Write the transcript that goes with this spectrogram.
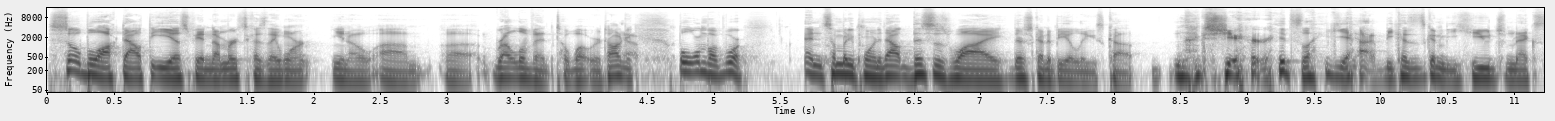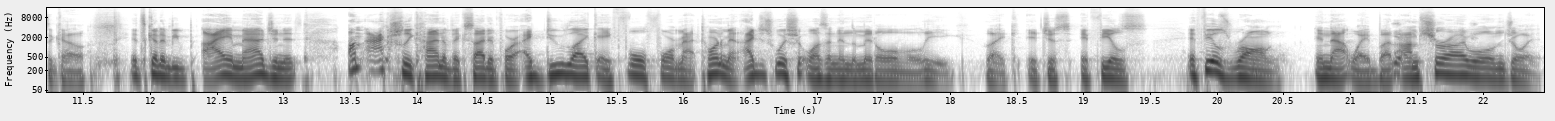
so blocked out the ESPN numbers because they weren't you know um, uh, relevant to what we're talking. But one by four, And somebody pointed out this is why there's going to be a Leagues Cup next year. It's like, yeah, because it's going to be huge in Mexico. It's going to be, I imagine it. I'm actually kind of excited for it. I do like a full format tournament. I just wish it wasn't in the middle of a league. Like it just, it feels, it feels wrong in that way. But I'm sure I will enjoy it.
